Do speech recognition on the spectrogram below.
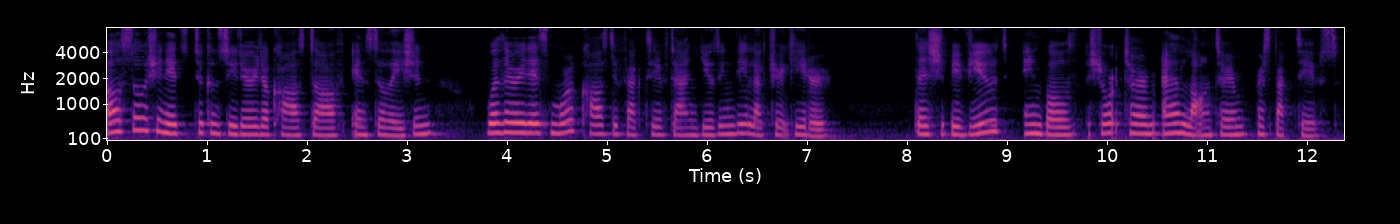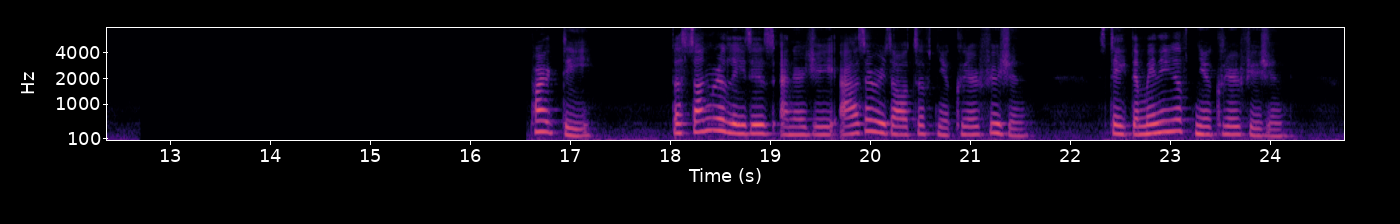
Also, she needs to consider the cost of installation, whether it is more cost effective than using the electric heater. This should be viewed in both short term and long term perspectives. Part D The Sun releases energy as a result of nuclear fusion. State the meaning of nuclear fusion.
